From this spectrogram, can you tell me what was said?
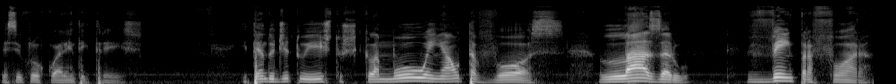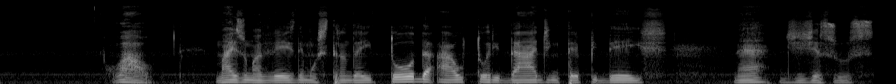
Versículo 43. E tendo dito isto, clamou em alta voz: Lázaro, vem para fora. Uau! Mais uma vez demonstrando aí toda a autoridade, intrepidez, né, de Jesus.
